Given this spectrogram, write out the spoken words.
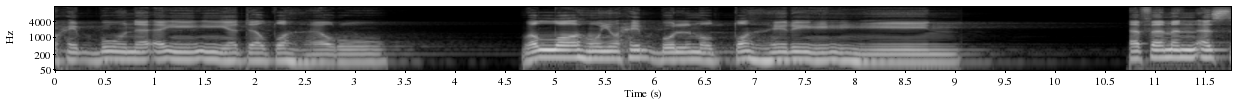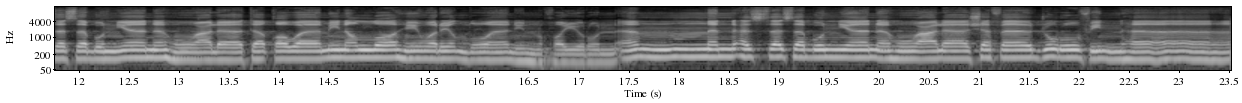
يحبون أن يتطهروا. والله يحب المطهرين. أفمن أسس بنيانه على تقوى من الله ورضوان خير أم من أسس بنيانه على شفا جرف هار؟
